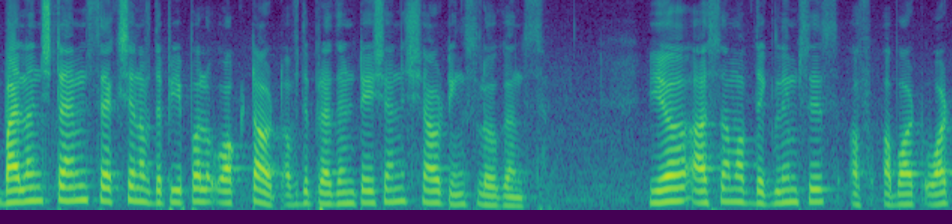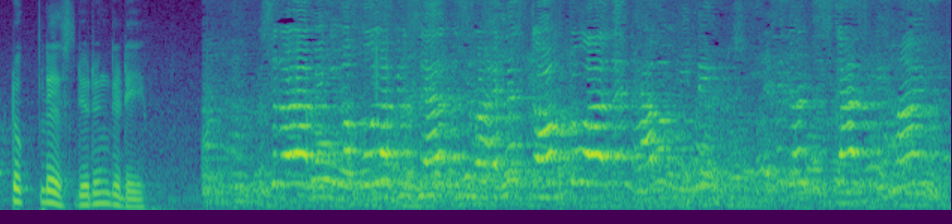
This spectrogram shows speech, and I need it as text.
By lunchtime, section of the people walked out of the presentation shouting slogans. Here are some of the glimpses of about what took place during the day. Mr. Rara, making a fool of yourself, Mr. Talk to us and have a meeting. Let us discuss behind.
